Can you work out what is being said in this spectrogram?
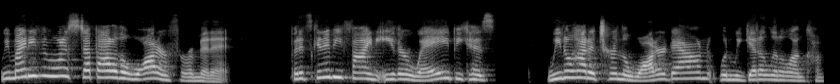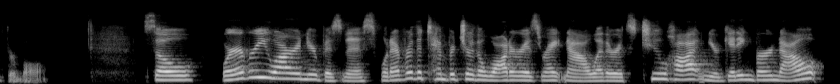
we might even want to step out of the water for a minute, but it's going to be fine either way because we know how to turn the water down when we get a little uncomfortable. So, wherever you are in your business, whatever the temperature the water is right now, whether it's too hot and you're getting burned out,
